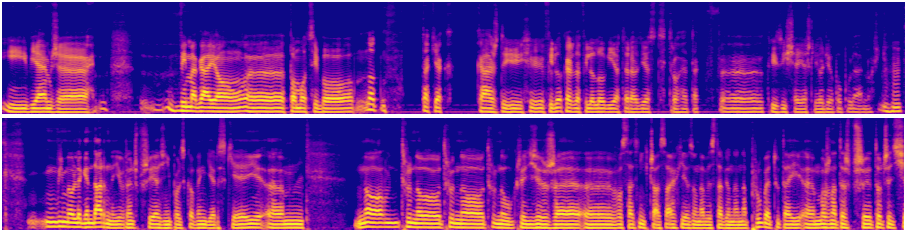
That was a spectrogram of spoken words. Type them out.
i wiem, że wymagają pomocy, bo no, tak jak każdy, każda filologia teraz jest trochę tak w kryzysie, jeśli chodzi o popularność. Mhm. Mówimy o legendarnej wręcz przyjaźni polsko-węgierskiej. Um, no, trudno, trudno, trudno ukryć, że e, w ostatnich czasach jest ona wystawiona na próbę. Tutaj e, można też przytoczyć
